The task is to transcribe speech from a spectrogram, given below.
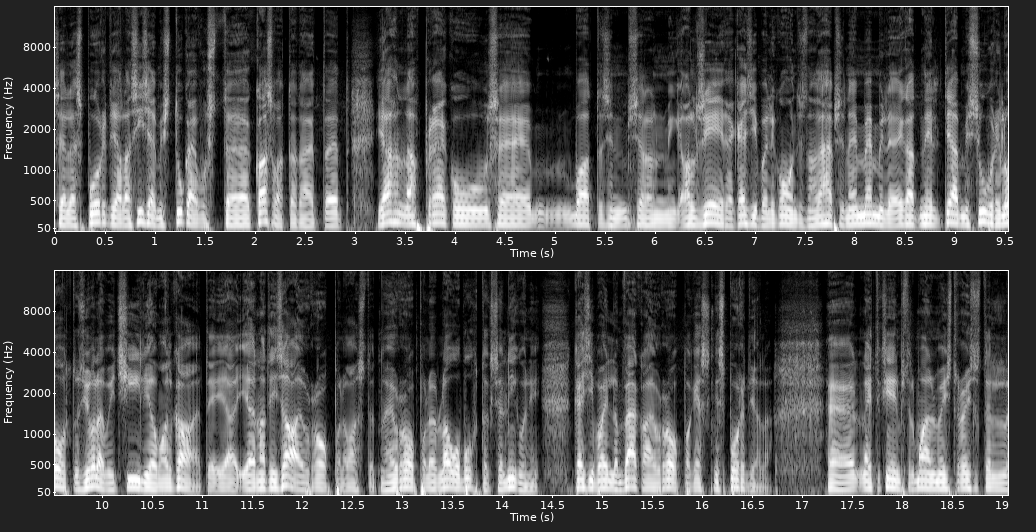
selle spordiala sisemist tugevust kasvatada, et, et jah, noh, praegu see, vaatasin, mis seal on, mingi Alžeeria käsipallikoondis, no läheb sinna MM-ile, ega neil teab mis suuri lootusi ei ole või Tšiili omal ka, et ja, ja nad ei saa Euroopale vastu, et noh, Euroopa lööb laua puhtaks seal niikuinii. käsipall on väga Euroopa keskne spordiala. Äh, näiteks eelmistel maailmameistrivõistlustel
